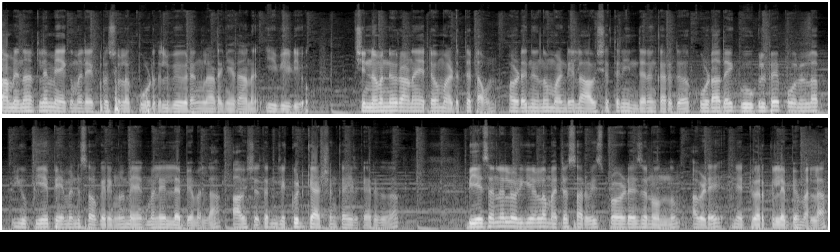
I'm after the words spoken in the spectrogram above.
തമിഴ്നാട്ടിലെ മേഘമലയെക്കുറിച്ചുള്ള കൂടുതൽ വിവരങ്ങൾ അടങ്ങിയതാണ് ഈ വീഡിയോ. ചിന്നമന്നൂരാണ് ഏറ്റവും അടുത്ത ടൗൺ. അവിടെ നിന്നും വണ്ടിയിൽ ആവശ്യത്തിന് ഇന്ധനം കരുതുക കൂടാതെ ഗൂഗിൾ പേ പോലുള്ള യു പി ഐ പേയ്മെന്റ് സൗകര്യങ്ങൾ മേഘമലയിൽ ലഭ്യമല്ല. ആവശ്യത്തിന് ലിക്വിഡ് ക്യാഷും കയ്യിൽ കരുതുക. ബി എസ് എൻ എൽ ഒഴികെയുള്ള മറ്റ് സർവീസ് പ്രൊവൈഡേഴ്സിനൊന്നും അവിടെ നെറ്റ്വർക്ക് ലഭ്യമല്ല.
